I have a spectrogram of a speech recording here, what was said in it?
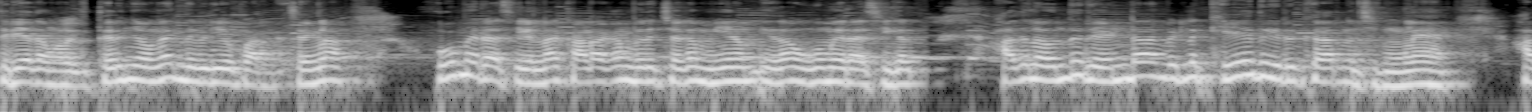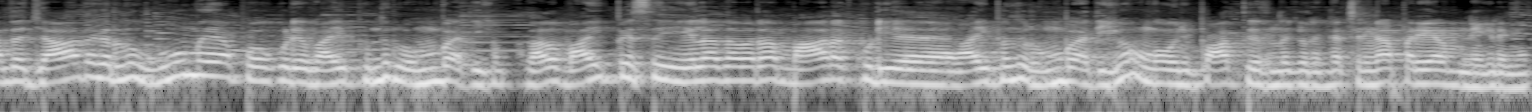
தெரியாதவங்களுக்கு தெரிஞ்சவங்க இந்த வீடியோ பாருங்கள் சரிங்களா? ஊமை ராசிகள்னா கடகம் விருச்சகம் மீனம் இதான் ஊமை ராசிகள். அதில் வந்து ரெண்டாம் வீட்டில் கேது இருக்காருன்னு வச்சுக்கோங்களேன். அந்த ஜாதகர் வந்து ஊமையாக போகக்கூடிய வாய்ப்பு வந்து ரொம்ப அதிகம். அதாவது வாய்ப்பேச இயலாதவராக மாறக்கூடிய வாய்ப்பு வந்து ரொம்ப அதிகம். உங்கள் கொஞ்சம் பார்த்து இருந்துக்கிறேங்க. சரிங்களா? பரிகாரம் பண்ணிக்கிறேங்க.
